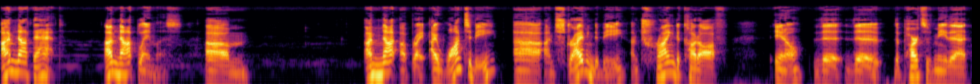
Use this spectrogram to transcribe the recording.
I'm not that. I'm not blameless. Um, I'm not upright. I want to be. Uh, I'm striving to be. I'm trying to cut off, you know, the the the parts of me that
